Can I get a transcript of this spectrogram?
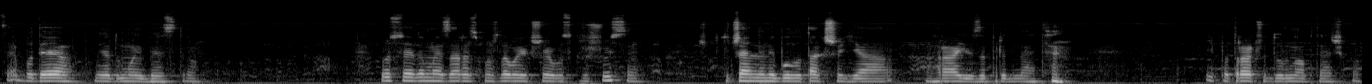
Це буде, я думаю, швидко. Просто я думаю, зараз, можливо, якщо я воскрешуся, щоб случайно не було так, що я граю за предмет. І потрачу дурну аптечку.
